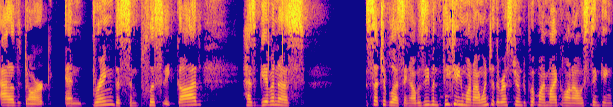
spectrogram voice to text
out of the dark and bring the simplicity. God has given us such a blessing. I was even thinking when I went to the restroom to put my mic on, I was thinking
